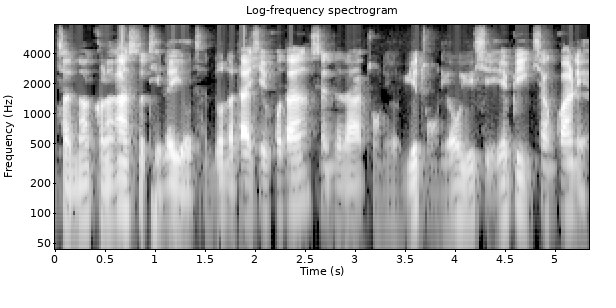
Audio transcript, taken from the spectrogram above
疹呢，可能暗示体内有沉重的代谢负担，甚至呢肿瘤与肿瘤与血液病相关联。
